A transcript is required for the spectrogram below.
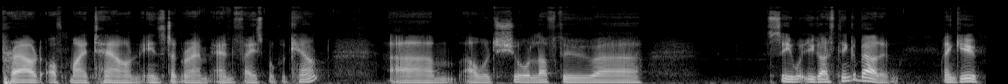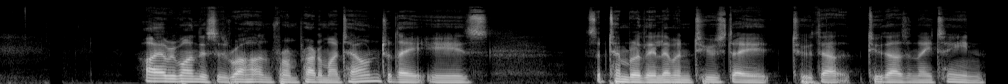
Proud of My Town Instagram and Facebook account. Um, I would sure love to uh, see what you guys think about it. Thank you. Hi everyone, this is Rahan from Proud of My Town. Today is September the 11th, Tuesday, 2018.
